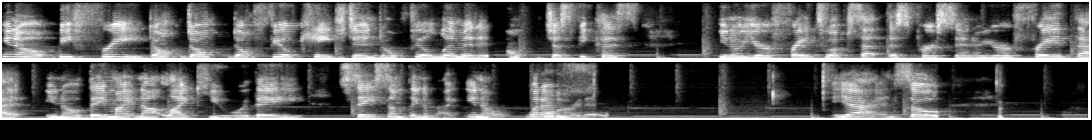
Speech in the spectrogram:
you know be free. Don't don't don't feel caged in. Don't feel limited. Don't just because you know you're afraid to upset this person or you're afraid that you know they might not like you or they say something about you know whatever it is. Yeah and so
